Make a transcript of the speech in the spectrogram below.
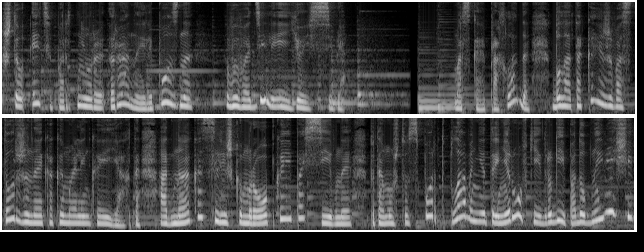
что эти партнеры рано или поздно выводили ее из себя. Морская прохлада была такая же восторженная, как и маленькая яхта, однако слишком робкая и пассивная, потому что спорт, плавание, тренировки и другие подобные вещи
